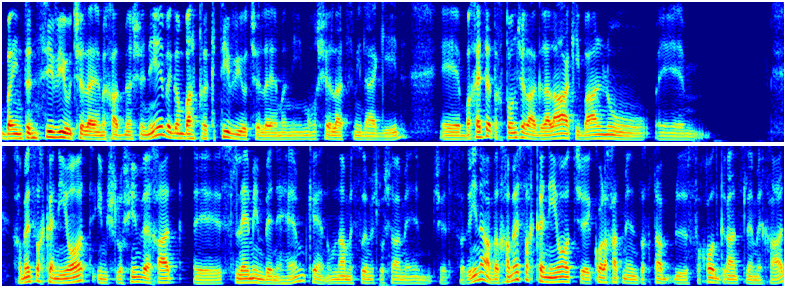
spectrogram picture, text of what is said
באינטנסיביות שלהם אחד מהשני וגם באטרקטיביות שלהם אני מרשה לעצמי להגיד. אה, בחצי התחתון של ההגרלה קיבלנו אה, חמש שחקניות עם 31 אה, סלאמים ביניהם, כן, אמנם 23 מהם של סרינה, אבל חמש שחקניות שכל אחת מהן זכתה לפחות גרנד סלאם אחד.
